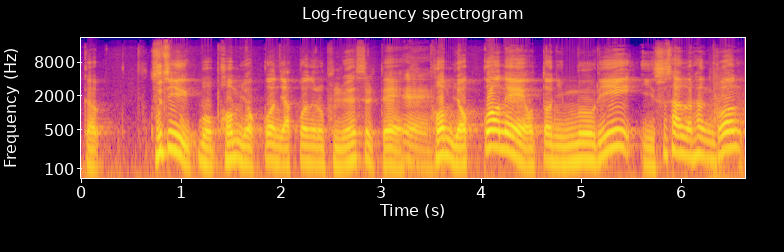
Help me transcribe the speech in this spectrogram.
그러니까 굳이 뭐 범여권 야권으로 분류했을 때 예. 범여권의 어떤 인물이 이 수상을 한 건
